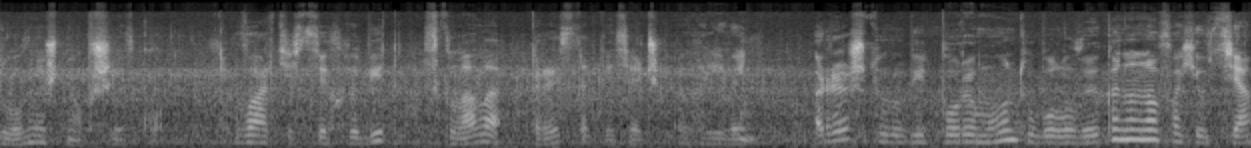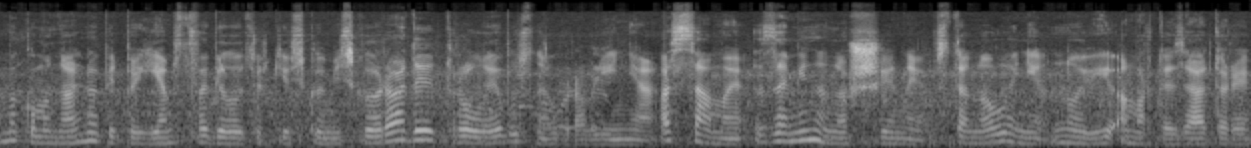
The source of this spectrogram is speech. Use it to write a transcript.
зовнішню обшивку. Вартість цих робіт склала 300 тисяч гривень. Решту робіт по ремонту було виконано фахівцями комунального підприємства Білоцерківської міської ради тролейбусне управління. А саме замінено шини, встановлені нові амортизатори,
